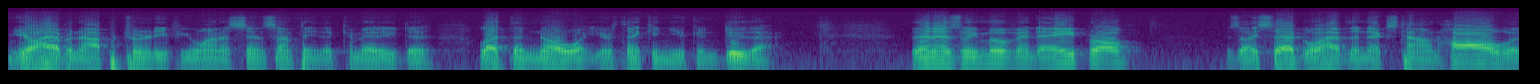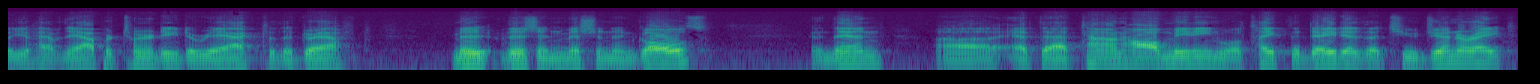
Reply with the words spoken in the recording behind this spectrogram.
you'll have an opportunity if you want to send something to the committee to let them know what you're thinking you can do that. Then as we move into April, as I said, we'll have the next town hall where you have the opportunity to react to the draft vision, mission, and goals. And then uh, at that town hall meeting, we'll take the data that you generate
